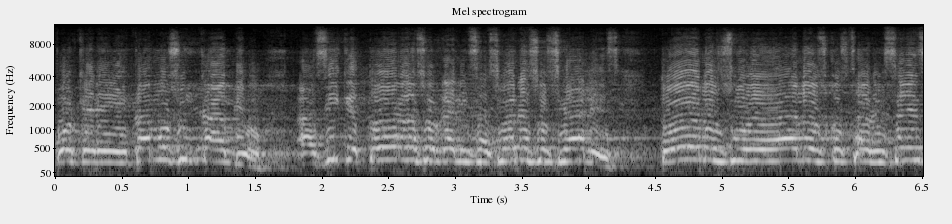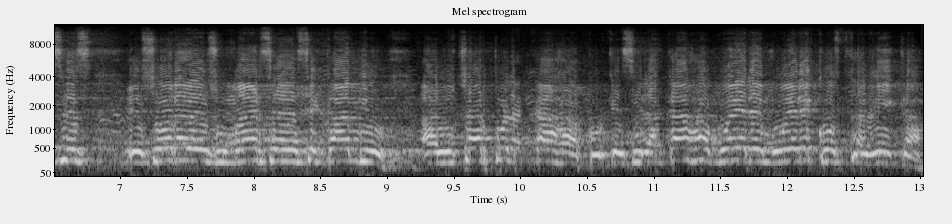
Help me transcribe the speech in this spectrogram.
porque necesitamos un cambio. Así que todas las organizaciones sociales, todos los ciudadanos costarricenses, es hora de sumarse a ese cambio, a luchar por la caja, porque si la caja muere, muere Costa Rica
